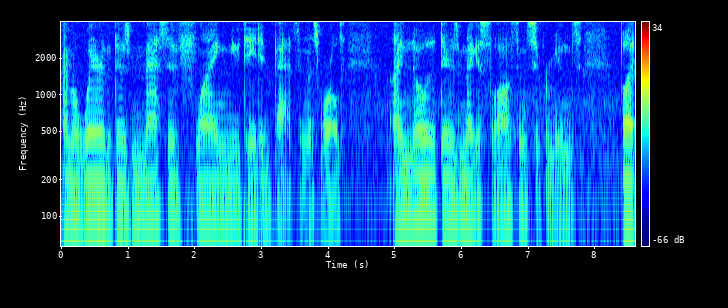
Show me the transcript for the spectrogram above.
I'm aware that there's massive flying mutated bats in this world. I know that there's mega sloths and super mutants, but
